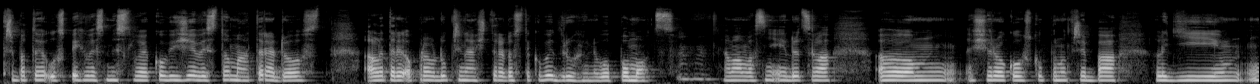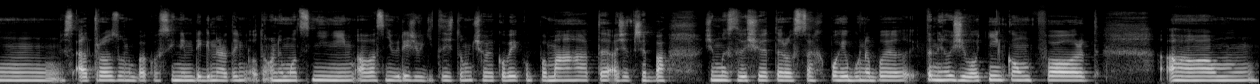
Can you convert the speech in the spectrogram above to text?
třeba to je úspěch ve smyslu, jako vy, že vy z toho máte radost, ale tady opravdu přinášíte radost jakoby druhým nebo pomoc. Mm-hmm. Já mám vlastně i docela um, širokou skupinu třeba lidí um, s artrózou nebo jako s jiným degenerativním onemocněním a vlastně když vidíte, že tomu člověkovi jako pomáháte a že třeba, že mu zvyšujete rozsah pohybu nebo ten jeho životní komfort, um,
